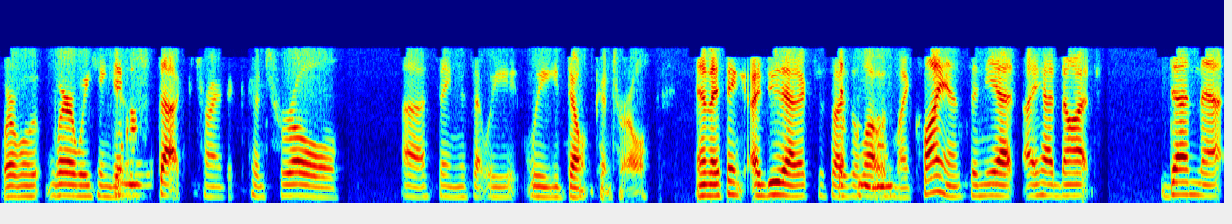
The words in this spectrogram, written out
where we, where we can get Yeah. stuck trying to control uh, things that we we don't control. And I think I do that exercise a lot with my clients, and yet I had not done that,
